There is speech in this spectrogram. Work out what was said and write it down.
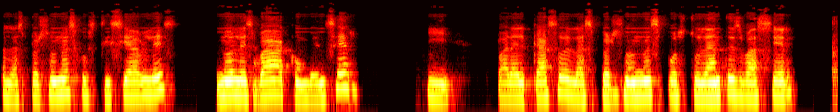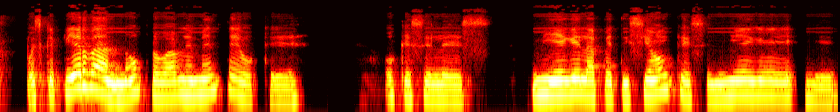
a las personas justiciables no les va a convencer. Y para el caso de las personas postulantes va a ser pues que pierdan, ¿no? Probablemente o que, o que se les niegue la petición, que se niegue eh,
